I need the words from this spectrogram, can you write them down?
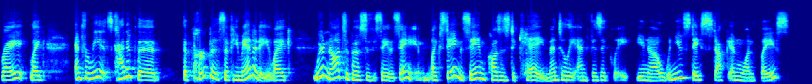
right like and for me it's kind of the the purpose of humanity like we're not supposed to stay the same. Like staying the same causes decay mentally and physically. You know, when you stay stuck in one place,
